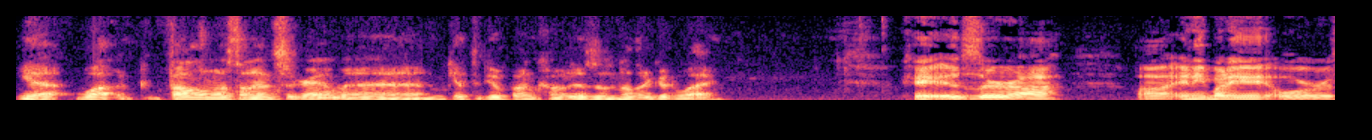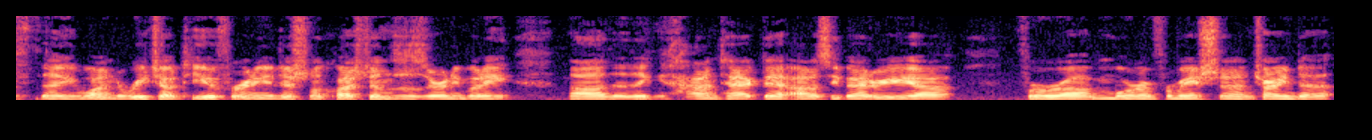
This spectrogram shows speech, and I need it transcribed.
yeah, what, following us on Instagram and get the coupon code is another good way. Okay, is there uh, anybody, or if they wanted to reach out to you for any additional questions, is there anybody uh, that they can contact at Odyssey Battery uh, for uh, more information on trying to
